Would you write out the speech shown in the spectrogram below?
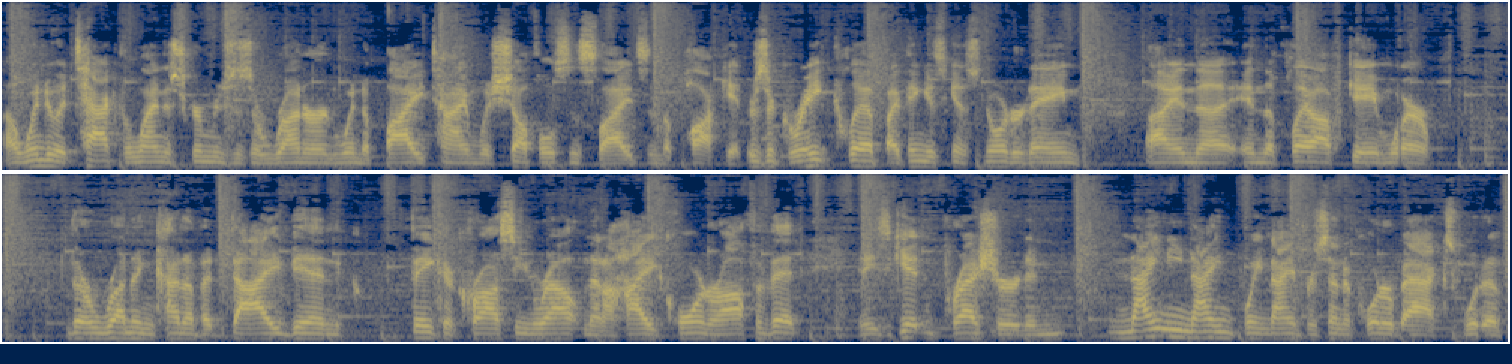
uh, when to attack the line of scrimmage as a runner, and when to buy time with shuffles and slides in the pocket. There's a great clip, I think it's against Notre Dame uh, in the in the playoff game where they're running kind of a dive in fake a crossing route and then a high corner off of it. And he's getting pressured, and 99.9% of quarterbacks would have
